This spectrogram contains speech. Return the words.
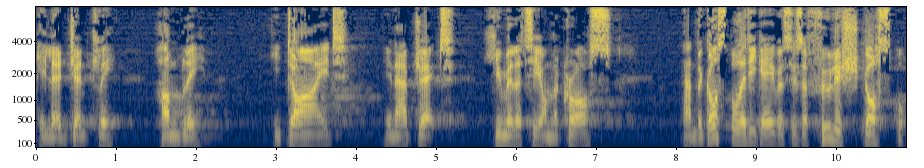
He led gently, humbly. He died in abject humility on the cross. And the gospel that he gave us is a foolish gospel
